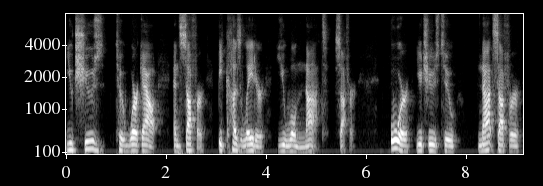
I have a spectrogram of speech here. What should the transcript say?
You choose to work out and suffer because later you will not suffer. Or you choose to not suffer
